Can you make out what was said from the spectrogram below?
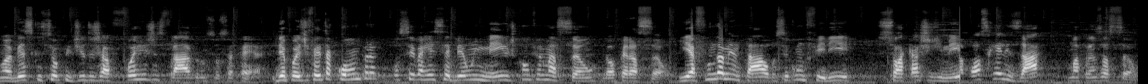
uma vez que o seu pedido já foi registrado no seu CPF. Depois de feita a compra, você vai receber um e-mail de confirmação da operação. E é fundamental você conferir sua caixa de e-mail após realizar uma transação,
